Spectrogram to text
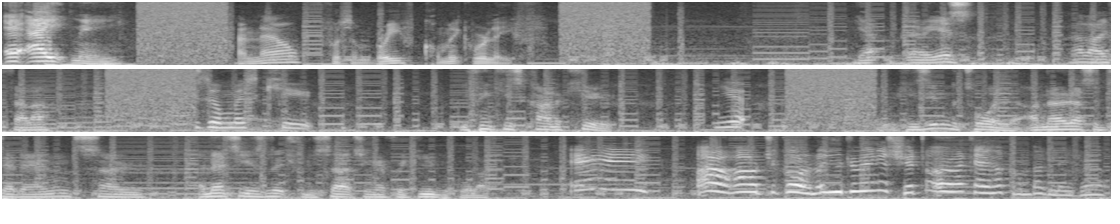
It ate me. And now for some brief comic relief. Yep, there he is. Hello, fella. He's almost cute. You think he's kind of cute? Yep. He's in the toilet. I know that's a dead end, so unless he is literally searching every cubicle, like, hey, oh, how'd you going? Are you doing a shit? Oh, okay, I'll come back later.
